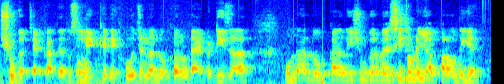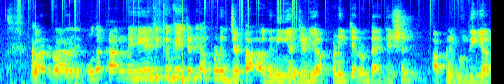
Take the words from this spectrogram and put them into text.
ਸ਼ੂਗਰ ਚੈੱਕ ਕਰਦੇ ਆ ਤੁਸੀਂ ਦੇਖ ਕੇ ਦੇਖੋ ਜਿਨ੍ਹਾਂ ਲੋਕਾਂ ਨੂੰ ਡਾਇਬੀਟੀਜ਼ ਆ ਉਹਨਾਂ ਲੋਕਾਂ ਦੀ ਸ਼ੂਗਰ ਵੈਸੇ ਥੋੜੀ ਜਿਹੀ ਉੱਪਰ ਆਉਂਦੀ ਹੈ। ਉਹਦਾ ਕਾਰਨ ਉਹਦਾ ਇਹ ਹੈ ਜੀ ਕਿਉਂਕਿ ਜਿਹੜੀ ਆਪਣੀ ਜਟਾ ਅਗਨੀ ਆ ਜਿਹੜੀ ਆਪਣੀ ਕਹ ਲੋ ਡਾਈਜੈਸ਼ਨ ਆਪਣੀ ਹੁੰਦੀ ਆ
